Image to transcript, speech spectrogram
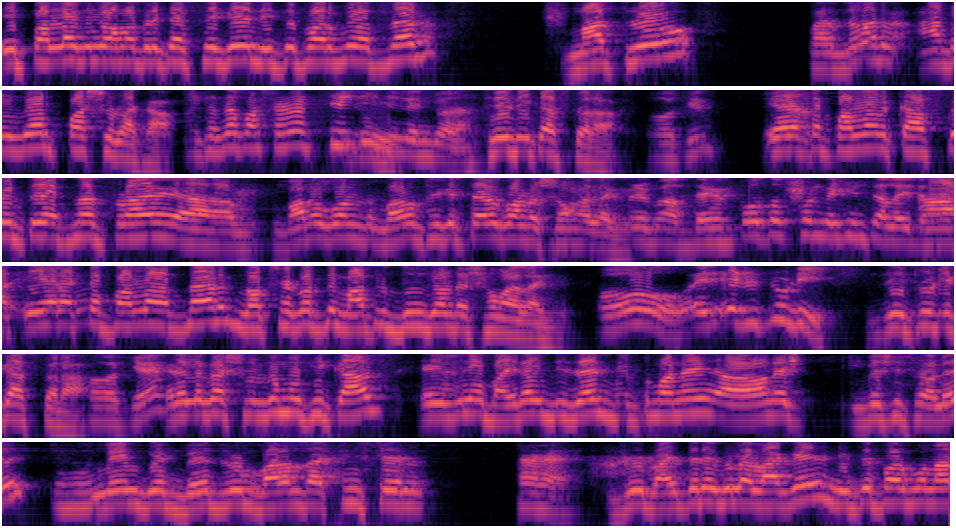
এই পাল্লাগুলো আমাদের কাছ থেকে নিতে পারব আপনার মাত্র আট হাজার পাঁচশো টাকা। আট হাজার পাঁচশো টাকা থ্রি ডি কাজ করা। ওকে এর একটা পাল্লার কাজ করতে আপনার প্রায় বারো ঘণ্টা বারো থেকে তেরো ঘণ্টা সময় লাগে। দেখেন কতক্ষণ মেশিন চালাইতে আর এর একটা পাল্লা আপনার নকশা করতে মাত্র দুই ঘণ্টা সময় লাগে। ও এটা two D G two D কাজ করা। এটা সূর্যমুখী কাজ। এইগুলো ভাইরাল ডিজাইন বর্তমানে অনেক বেশি চলে। মেইন গেট বেডরুম বারান্দা কিচেন হ্যাঁ হ্যাঁ। যে বাইদের এগুলো লাগে নিতে পারব না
